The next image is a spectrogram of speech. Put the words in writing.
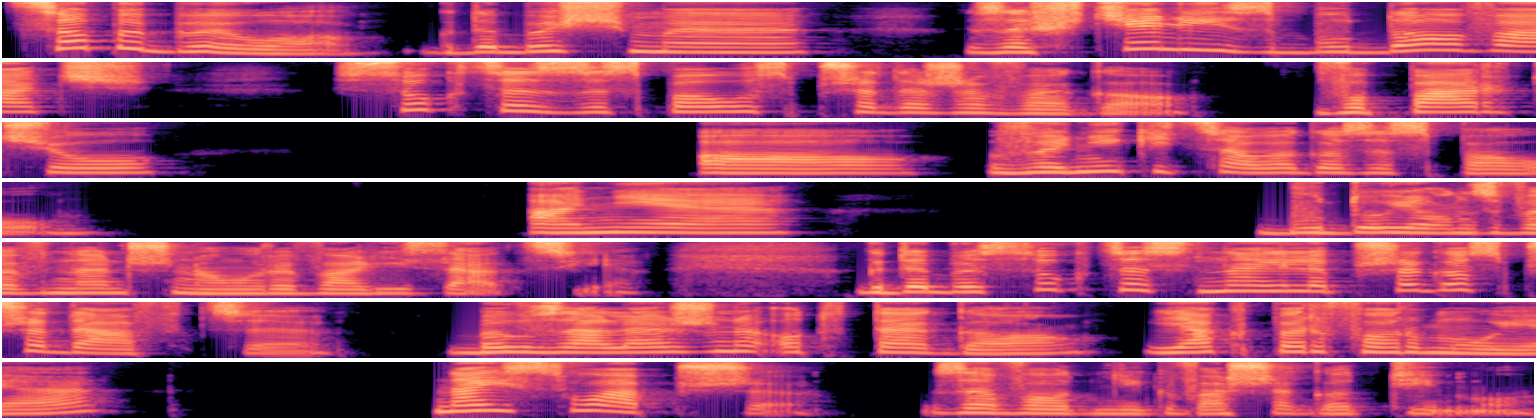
Co by było, gdybyśmy zechcieli zbudować sukces zespołu sprzedażowego w oparciu o wyniki całego zespołu, a nie budując wewnętrzną rywalizację. Gdyby sukces najlepszego sprzedawcy był zależny od tego, jak performuje najsłabszy zawodnik waszego teamu,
